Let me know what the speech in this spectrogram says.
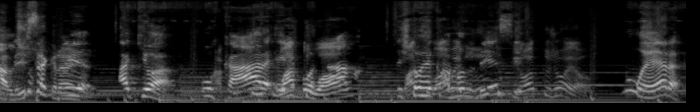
A lista é grande. Aqui, ó. O cara, o ele atual, botava... Vocês estão é reclamando é desse? pior que o Joel. Não era.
